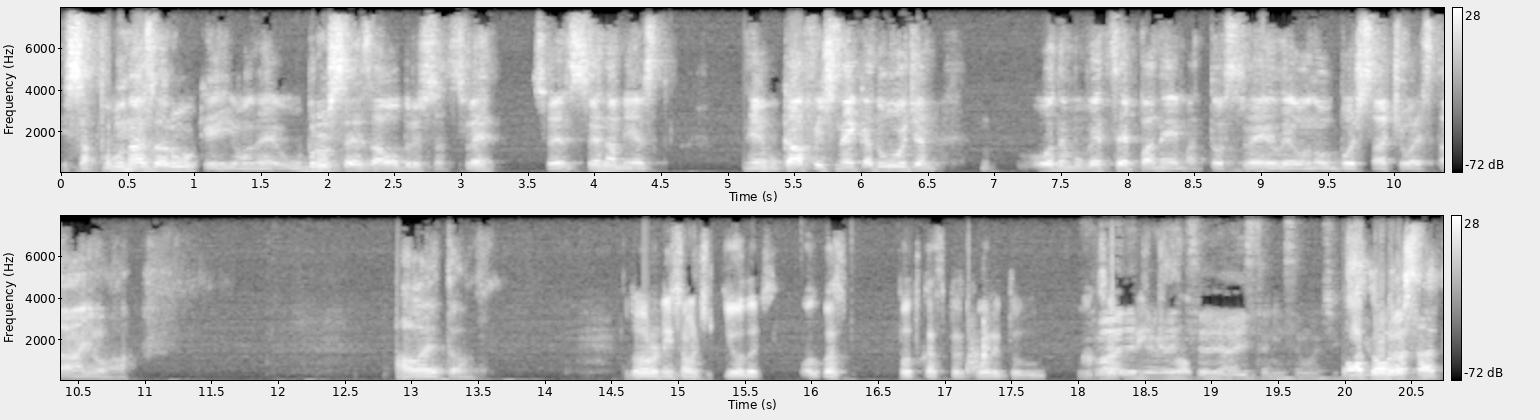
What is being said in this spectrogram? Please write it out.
i sapuna za ruke i one ubruse za obrisat, sve, sve, sve na mjestu. Ne, u kafić nekad uđem, odem u WC pa nema to sve ili ono bož sačuvaj stanju, a... Ali eto, Dobro, nisam očekivao da će podcast, podcast pretvoriti u... Hvaljenje. WC, ja isto nisam očekivao. pa dobro sad,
